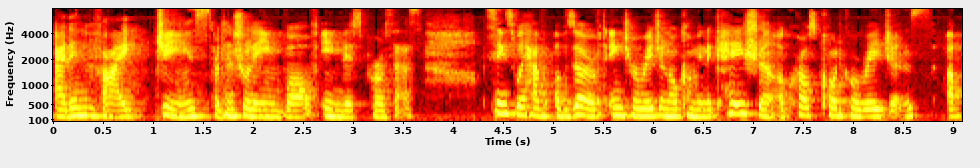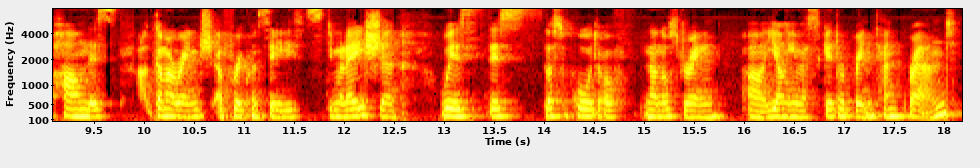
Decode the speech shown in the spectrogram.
identify genes potentially involved in this process since we have observed interregional communication across cortical regions upon this gamma range of frequency stimulation with this the support of nanostring uh, young investigator brain tank brand,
